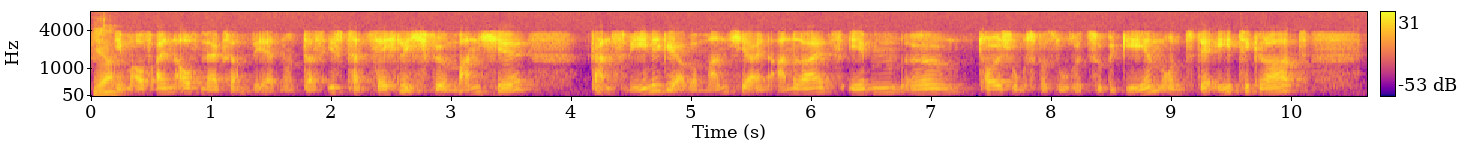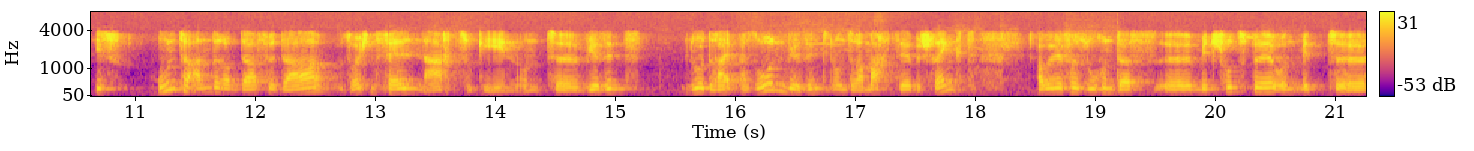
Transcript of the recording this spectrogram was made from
ja. eben auf einen aufmerksam werden. Und das ist tatsächlich für manche ganz wenige, aber manche ein Anreiz, eben äh, Täuschungsversuche zu begehen. Und der Ethikrat ist unter anderem dafür da, solchen Fällen nachzugehen. Und äh, wir sind nur drei Personen, wir sind in unserer Macht sehr beschränkt, aber wir versuchen das äh, mit Schutzbe und mit äh,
